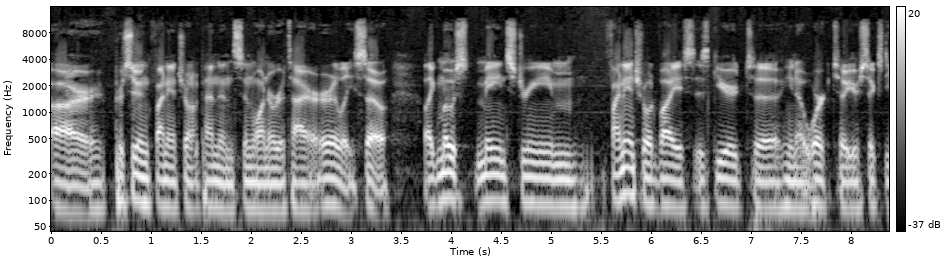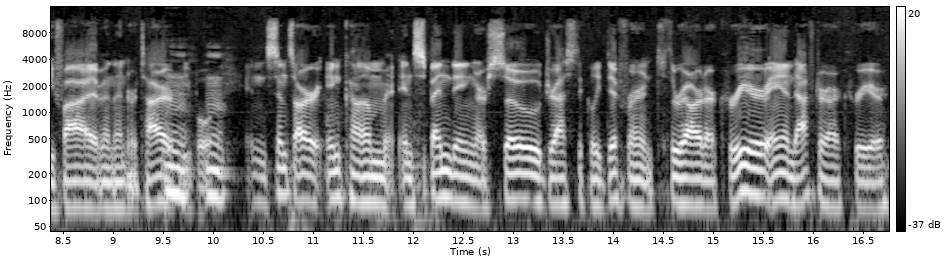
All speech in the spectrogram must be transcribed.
are pursuing financial independence and want to retire early. So, like most mainstream financial advice is geared to you know work till you're 65 and then retire mm, people. Mm. And since our income and spending are so drastically different throughout our career and after our career,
